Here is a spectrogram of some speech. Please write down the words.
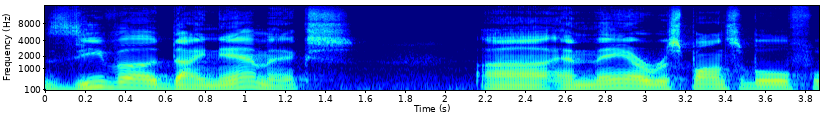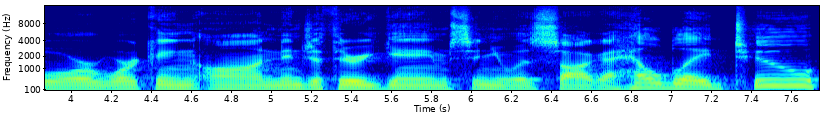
Ziva Dynamics, uh, and they are responsible for working on Ninja Theory games, Senua's Saga, Hellblade 2,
